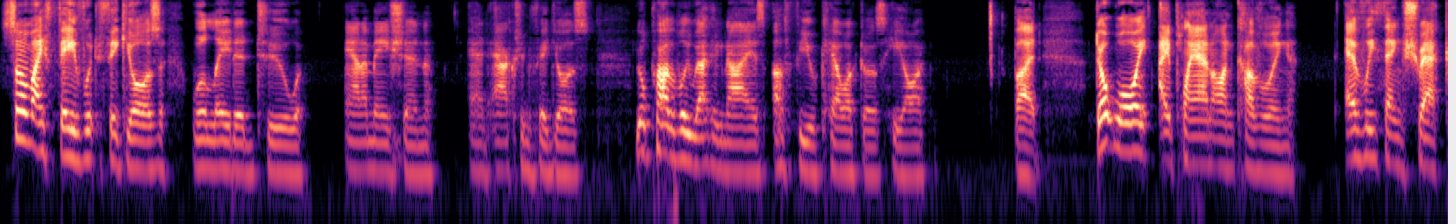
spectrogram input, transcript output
some of my favorite figures related to animation and action figures. You'll probably recognize a few characters here. But don't worry, I plan on covering everything Shrek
